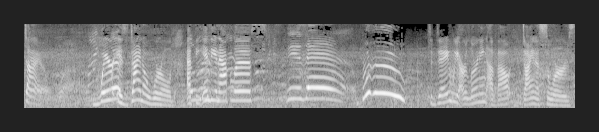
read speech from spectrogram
Dino Where is Dino World? At the Indianapolis Museum. Woohoo! Today we are learning about dinosaurs.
